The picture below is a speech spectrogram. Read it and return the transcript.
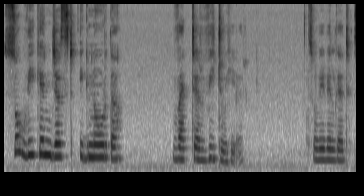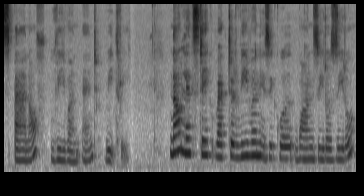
So we can just ignore the vector V2 here. So we will get span of v1 and v3. Now let's take vector v1 is equal 1 0 0,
